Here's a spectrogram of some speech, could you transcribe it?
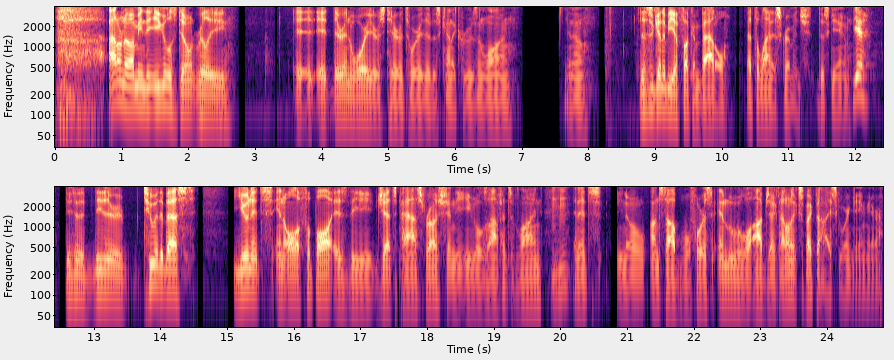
I don't know. I mean, the Eagles don't really. It, it, they're in Warriors territory. They're just kind of cruising along. You know, this is going to be a fucking battle at the line of scrimmage. This game. Yeah. These are the, these are two of the best units in all of football. Is the Jets pass rush and the Eagles offensive line, Mhm. and it's you know unstoppable force, immovable object. I don't expect a high scoring game here.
